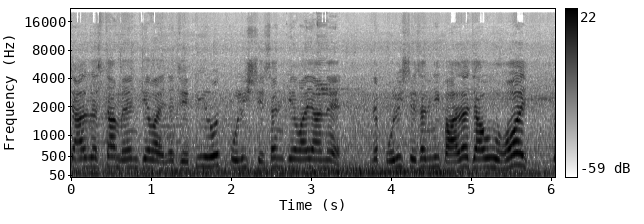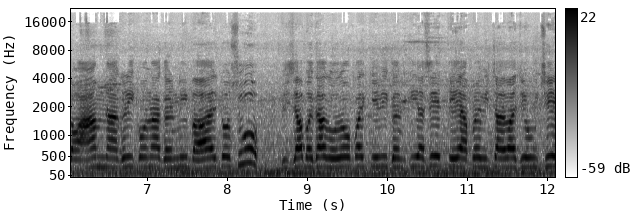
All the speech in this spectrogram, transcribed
ચાર રસ્તા મેન કહેવાય ને જેપી રોડ પોલીસ સ્ટેશન કહેવાય આને. ને પોલીસ સ્ટેશનની બહાર જ આવવું હોય તો આમ નાગરિકોના ઘરની બહાર તો શું? બીજા બધા રોડો પર કેવી ગંદકી હશે તે આપણે વિચારવા જેવું છે.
